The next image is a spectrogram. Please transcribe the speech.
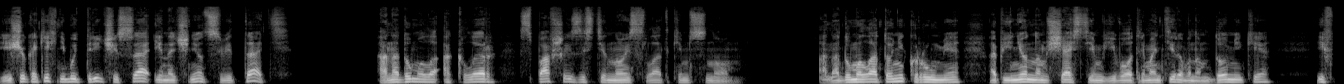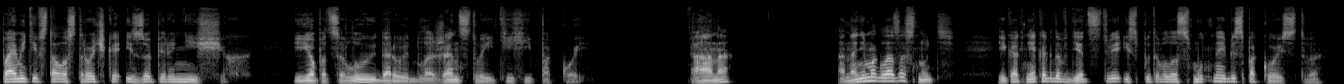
Еще каких-нибудь три часа и начнет светать, она думала о Клэр, спавшей за стеной сладким сном. Она думала о Тони Круме, опьяненном счастьем в его отремонтированном домике, и в памяти встала строчка из оперы «Нищих». Ее поцелуи даруют блаженство и тихий покой. А она? Она не могла заснуть, и, как некогда в детстве, испытывала смутное беспокойство —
